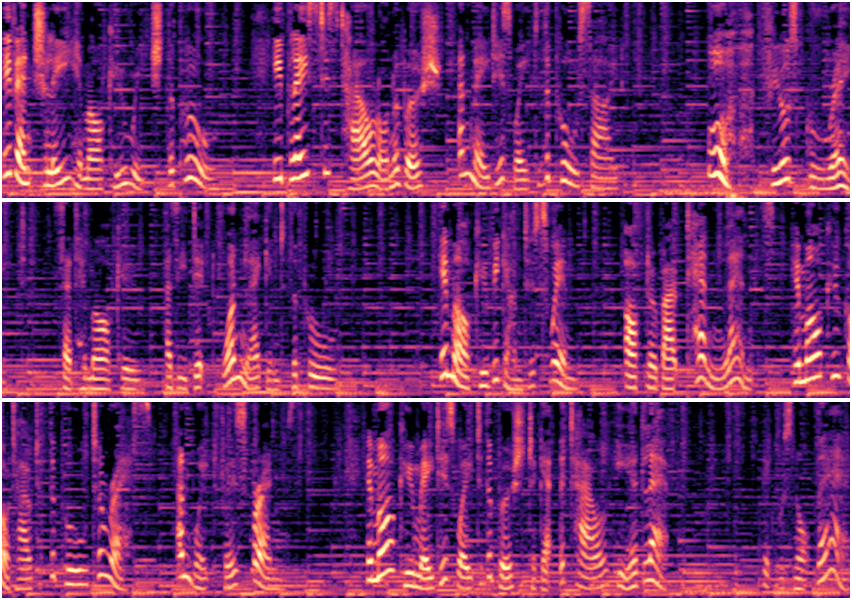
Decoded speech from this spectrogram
Eventually, Himakoo reached the pool. He placed his towel on a bush and made his way to the poolside. Oh, that feels great, said Himakoo as he dipped one leg into the pool. Himakoo began to swim. After about ten lengths, Himakoo got out of the pool to rest and wait for his friends. Himakoo made his way to the bush to get the towel he had left. It was not there.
